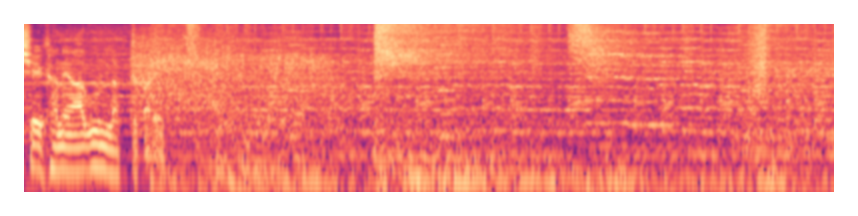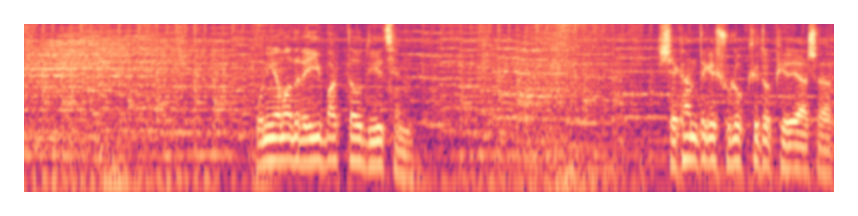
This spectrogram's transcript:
সেখানে আগুন লাগতে পারে। উনি আমাদের এই বার্তাও দিয়েছেন, সেখান থেকে সুরক্ষিত ফিরে আসার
